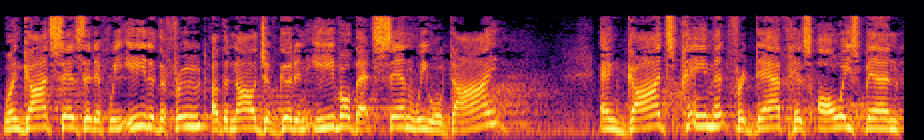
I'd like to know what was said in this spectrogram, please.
When God says that if we eat of the fruit of the knowledge of good and evil, that sin we will die. And God's payment for death has always been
